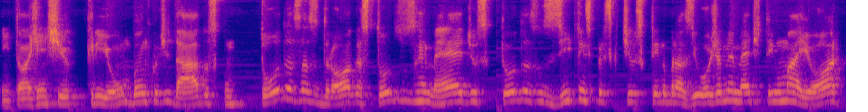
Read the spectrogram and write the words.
Então a gente criou um banco de dados com todas as drogas, todos os remédios, todos os itens prescritivos que tem no Brasil. Hoje a Memed tem o maior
